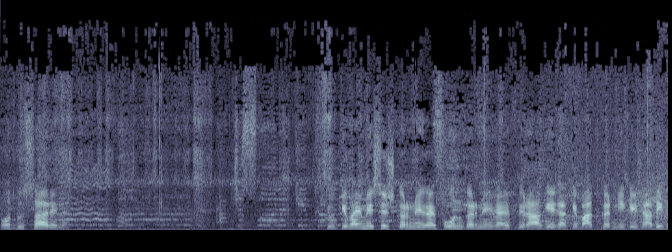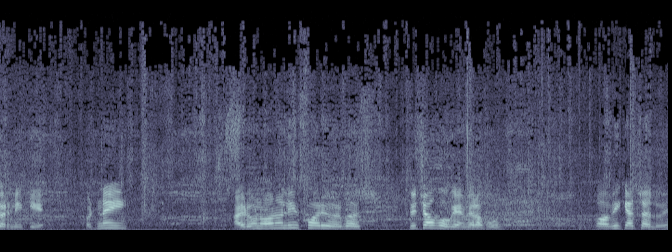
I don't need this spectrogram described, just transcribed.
बहुत गुस्सा आ रहा है। क्योंकि भाई मैसेज करने का है फ़ोन करने का है, फिर आगे जाके बात करने की शादी करने की है। बट नहीं I don't want live for your बस स्विच ऑफ़ हो गया मेरा फ़ोन तो अभी क्या चालू है?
